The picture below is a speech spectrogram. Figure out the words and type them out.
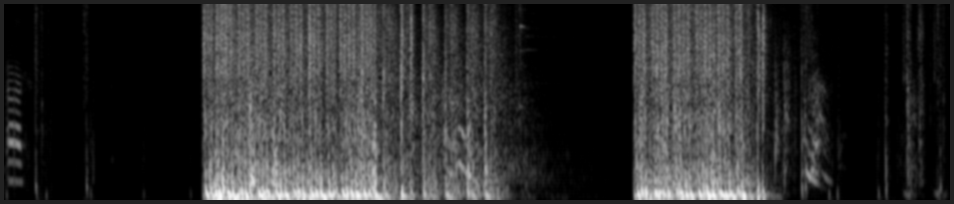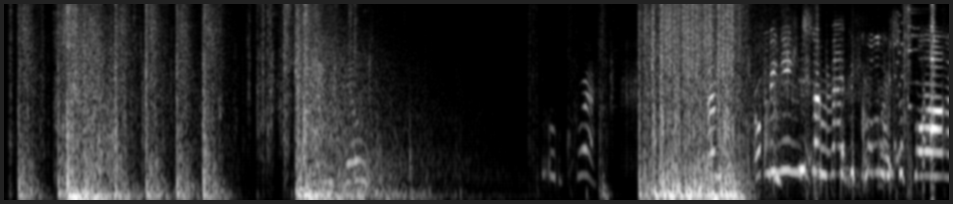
act. Killed. Oh crap! I'm bringing some medical supply.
